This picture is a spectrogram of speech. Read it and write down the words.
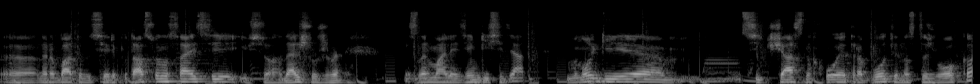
э, нарабатывают себе репутацию на сайте, и все. А дальше уже за нормальные деньги сидят. Многие сейчас находят работы на стажировках.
